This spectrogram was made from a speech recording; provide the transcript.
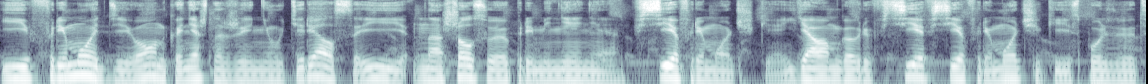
И в фримоде он, конечно же, не утерялся и нашел свое применение. Все фримодчики, я вам говорю, все-все фримодчики используют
